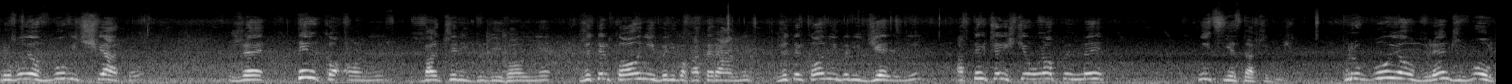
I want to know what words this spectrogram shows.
próbują wmówić światu, że tylko oni walczyli w II wojnie, że tylko oni byli bohaterami, że tylko oni byli dzielni, a w tej części Europy my nic nie znaczyliśmy. Próbują wręcz wmówić.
